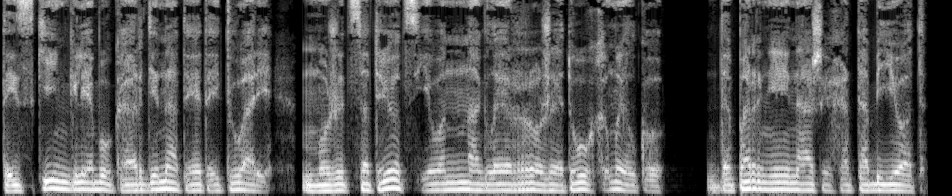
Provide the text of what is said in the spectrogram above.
Ты скинь Глебу координаты этой твари. Может, сотрет с его наглой рожи эту ухмылку. Да парней наших отобьет».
